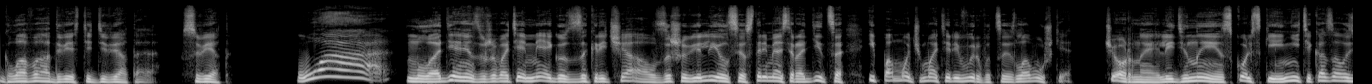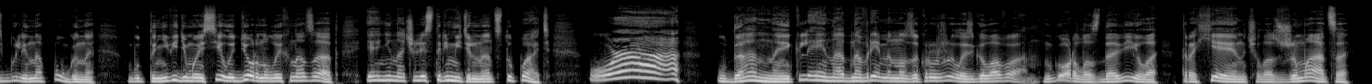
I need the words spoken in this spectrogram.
Глава 209. Свет. «Уа!» Младенец в животе Мейгус закричал, зашевелился, стремясь родиться и помочь матери вырваться из ловушки. Черные, ледяные, скользкие нити, казалось, были напуганы, будто невидимая сила дернула их назад, и они начали стремительно отступать. «Уа!» У Данны и Клейна одновременно закружилась голова, горло сдавило, трахея начала сжиматься,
